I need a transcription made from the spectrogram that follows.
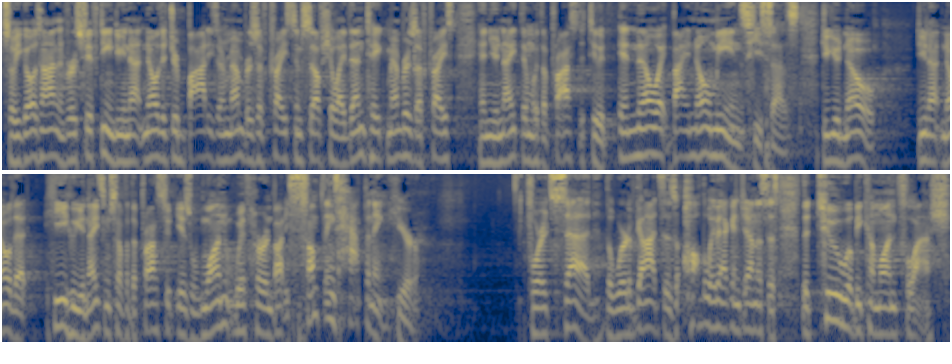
So he goes on in verse 15, do you not know that your bodies are members of Christ himself? Shall I then take members of Christ and unite them with a prostitute? In no way, by no means, he says. Do you know do you not know that he who unites himself with a prostitute is one with her in body? Something's happening here. For it said, the word of God says all the way back in Genesis, the two will become one flesh.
